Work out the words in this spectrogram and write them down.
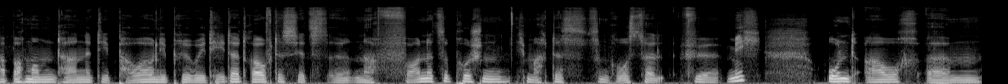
habe auch momentan nicht die Power und die Priorität darauf, das jetzt äh, nach vorne zu pushen. Ich mache das zum Großteil für mich und auch ähm,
